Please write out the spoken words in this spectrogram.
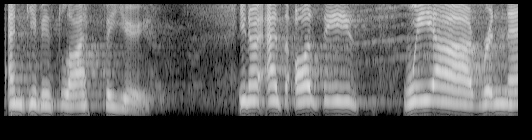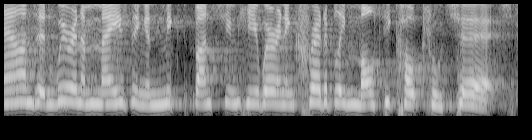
and give his life for you. You know, as Aussies, we are renowned and we're an amazing and mixed bunch in here. We're an incredibly multicultural church.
